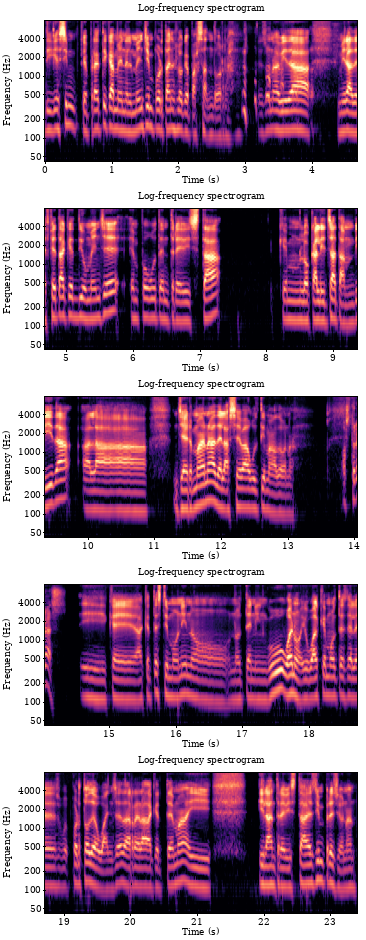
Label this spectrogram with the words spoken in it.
diguéssim que pràcticament el menys important és el que passa a Andorra. és una vida... Mira, de fet, aquest diumenge hem pogut entrevistar que hem localitzat en vida a la germana de la seva última dona. Ostres! i que aquest testimoni no, no el té ningú, bueno, igual que moltes de les... Porto 10 anys eh, darrere d'aquest tema i, i l'entrevista és impressionant.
